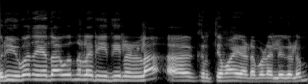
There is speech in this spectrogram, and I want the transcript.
ഒരു യുവ നേതാവ് എന്നുള്ള രീതിയിലുള്ള കൃത്യമായ ഇടപെടലുകളും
